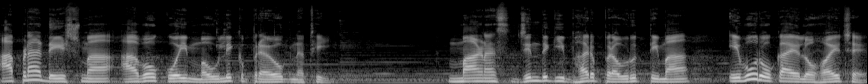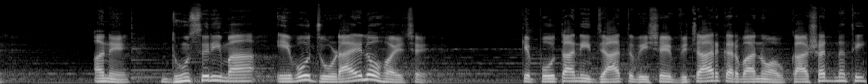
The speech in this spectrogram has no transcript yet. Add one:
આપણા દેશમાં આવો કોઈ મૌલિક પ્રયોગ નથી. માણસ જિંદગીભર પ્રવૃત્તિમાં એવો રોકાયેલો હોય છે અને ધૂંસરીમાં એવો જોડાયેલો હોય છે કે પોતાની જાત વિશે વિચાર કરવાનો અવકાશ જ નથી.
